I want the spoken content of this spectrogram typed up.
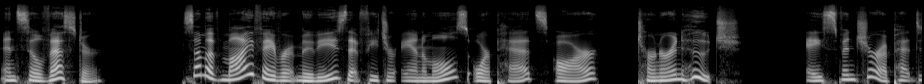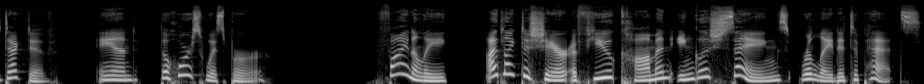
and Sylvester. Some of my favorite movies that feature animals or pets are Turner and Hooch, Ace Ventura, Pet Detective, and The Horse Whisperer. Finally, I'd like to share a few common English sayings related to pets.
